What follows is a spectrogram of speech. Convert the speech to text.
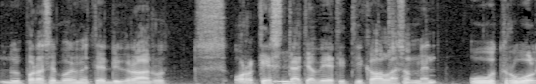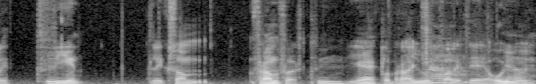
nu på Raseborg med Teddy Granroths orkester, Mm. att jag vet inte vilka alla som, men otroligt fint liksom framfört. Jäkla bra ljudkvalitet. Oj, Mm. Ja. oj.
